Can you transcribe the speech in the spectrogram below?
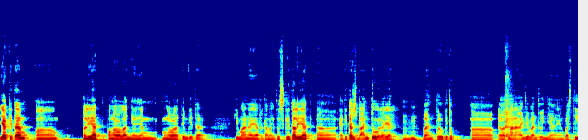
ya kita eh, melihat pengelolanya yang mengelola tim kita gimana ya pertama itu kita lihat eh, ya kita harus bantu lah ya. Bantu gitu eh, lewat mana aja bantunya. Yang pasti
